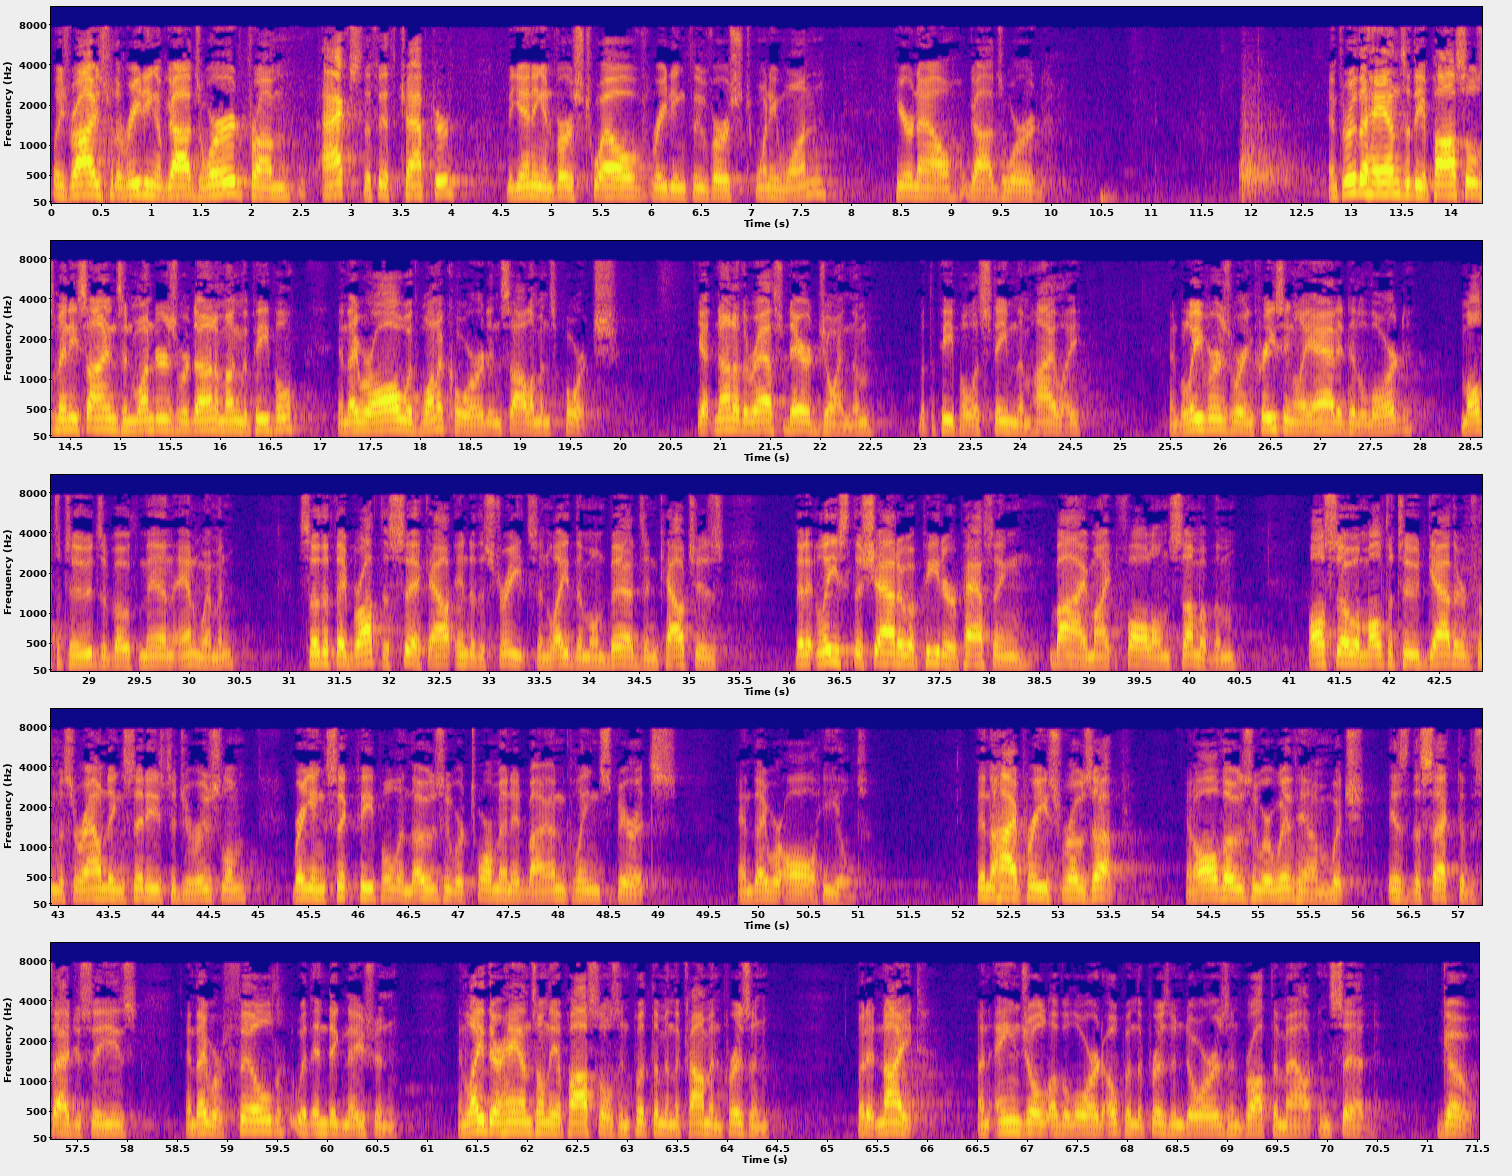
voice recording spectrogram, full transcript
Please rise for the reading of God's Word from Acts, the fifth chapter, beginning in verse 12, reading through verse 21. Hear now God's Word. And through the hands of the apostles, many signs and wonders were done among the people, and they were all with one accord in Solomon's porch. Yet none of the rest dared join them, but the people esteemed them highly. And believers were increasingly added to the Lord multitudes of both men and women, so that they brought the sick out into the streets and laid them on beds and couches, that at least the shadow of Peter passing by might fall on some of them. Also, a multitude gathered from the surrounding cities to Jerusalem, bringing sick people and those who were tormented by unclean spirits, and they were all healed. Then the high priest rose up, and all those who were with him, which is the sect of the Sadducees, and they were filled with indignation and laid their hands on the apostles and put them in the common prison. But at night, an angel of the Lord opened the prison doors and brought them out and said, Go,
